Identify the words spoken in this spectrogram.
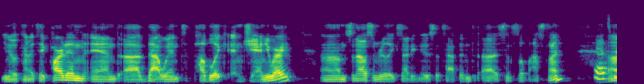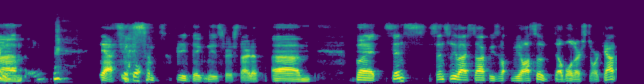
you know, kind of take part in. And uh, that went public in January. Um, so that was some really exciting news that's happened uh, since the last time. Yeah, that's pretty um, Yeah, some, some, pretty big news for a startup. Um, but since since we last talked, we've we also doubled our store count.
